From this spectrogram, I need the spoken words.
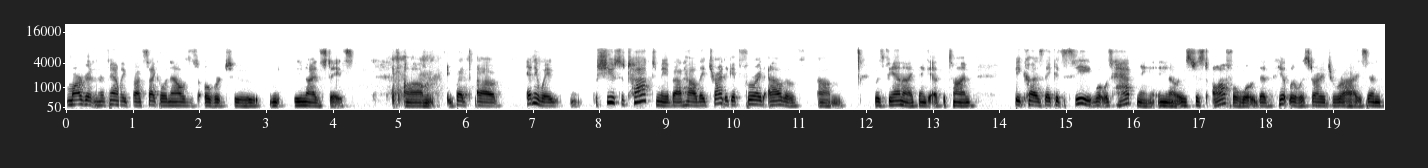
Margaret and her family brought psychoanalysis over to the United States. Um, but uh, anyway, she used to talk to me about how they tried to get Freud out of um, it was Vienna, I think, at the time, because they could see what was happening. You know, it was just awful what, that Hitler was starting to rise, and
